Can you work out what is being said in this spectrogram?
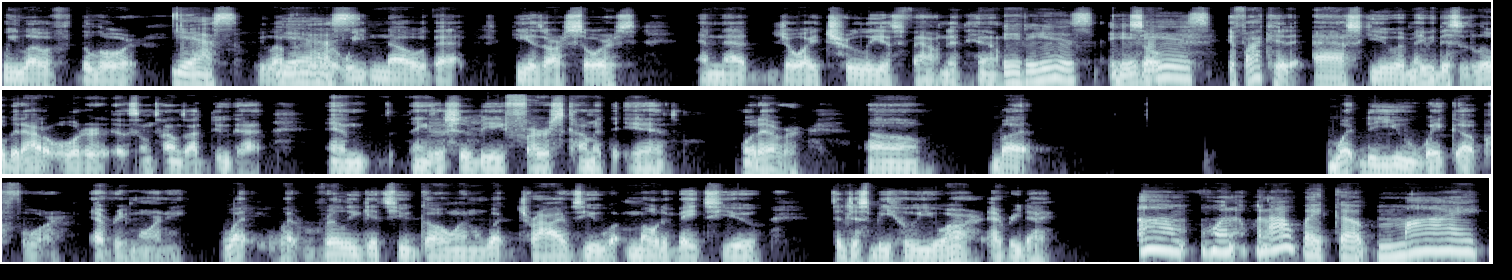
we love the Lord. Yes. We love Yes. the Lord. We know that He is our source and that joy truly is found in Him. It is. It is. So- If I could ask you, and maybe this is a little bit out of order, uh, sometimes I do that, and things that should be first come at the end, whatever. Um, but what do you wake up for every morning? What what really gets you going? What drives you? What motivates you to just be who you are every day? Um, when when I wake up, my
